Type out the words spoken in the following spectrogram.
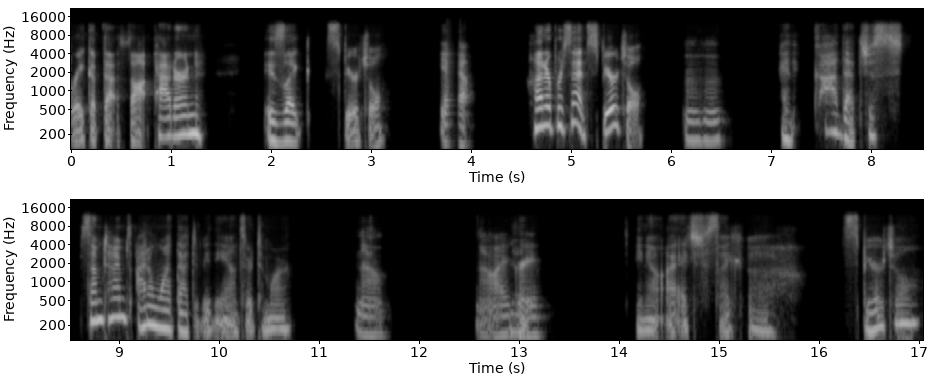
break up that thought pattern is like spiritual. Yeah. 100% spiritual. Mm-hmm. And God, that's just sometimes I don't want that to be the answer tomorrow. No, no, I agree. No. You know, I, it's just like, uh, spiritual.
